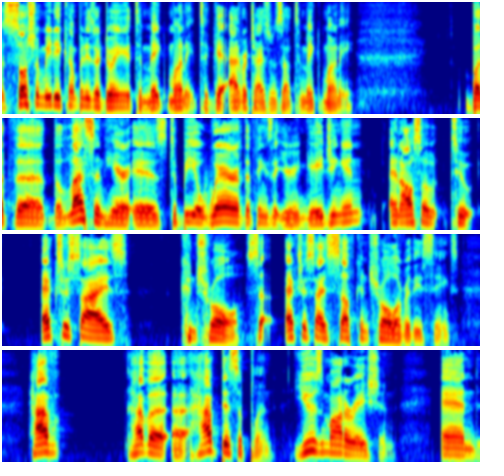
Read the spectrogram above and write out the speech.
social media companies are doing it to make money, to get advertisements out, to make money but the the lesson here is to be aware of the things that you're engaging in and also to exercise control so exercise self-control over these things have have a uh, have discipline use moderation and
